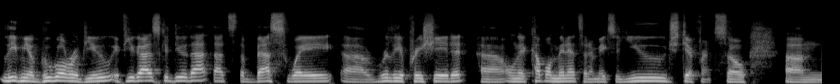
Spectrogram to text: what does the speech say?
leave me a Google review. If you guys could do that, that's the best way. Uh, really appreciate it. Uh, only a couple minutes and it makes a huge difference. So, um,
